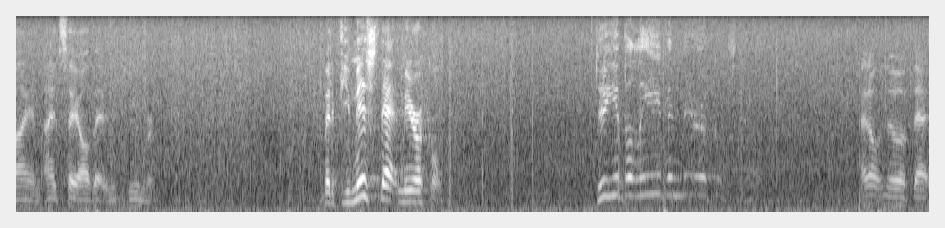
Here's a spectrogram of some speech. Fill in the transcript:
I am, I'd say all that in humor. But if you miss that miracle, do you believe in miracles? I don't know if that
